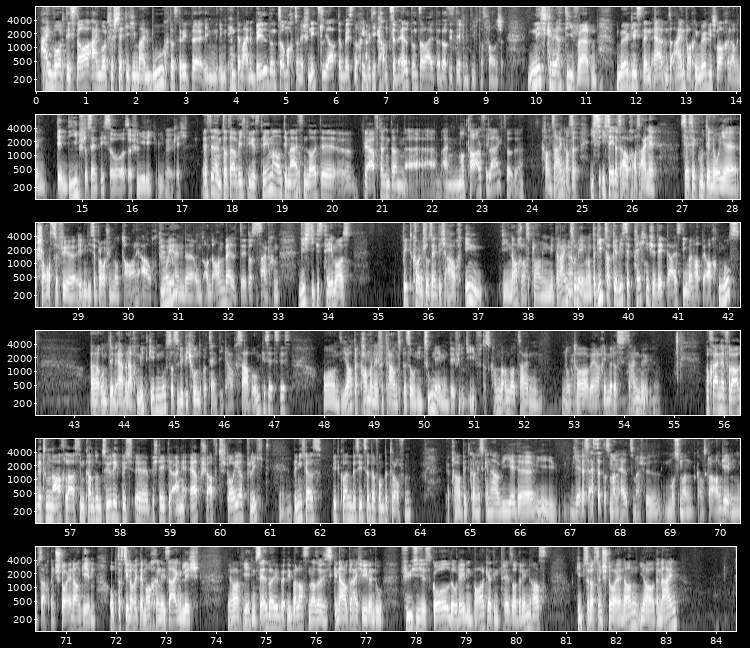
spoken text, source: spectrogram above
ein Wort ist da, ein Wort verstecke ich in meinem Buch, das dritte in, in, hinter meinem Bild und so, macht so eine Schnitzeljagd am besten noch über die ganze Welt und so weiter. Das ist definitiv das Falsche. Nicht kreativ werden, möglichst den Erben so einfach wie möglich machen, aber den, den Dieb schlussendlich so, so schwierig wie möglich. Das ist ein total wichtiges Thema und die meisten Leute äh, beauftragen dann äh, einen Notar vielleicht, oder? Kann sein. Also ich, ich sehe das auch als eine sehr, sehr gute neue Chance für eben diese Branche, Notare auch, mhm. Treuhänder mhm. und Anwälte, dass es einfach ein wichtiges Thema ist, Bitcoin schlussendlich auch in die Nachlassplanung mit reinzunehmen. Ja. Und da gibt es auch gewisse technische Details, die man halt beachten muss äh, und den Erben auch mitgeben muss, dass es wirklich hundertprozentig auch sauber umgesetzt ist. Und ja, da kann man eine Vertrauensperson hinzunehmen, definitiv. Das kann ein Anwalt sein, Notar, wer auch immer das sein möge. Noch eine Frage zum Nachlass. Im Kanton Zürich äh, besteht ja eine Erbschaftssteuerpflicht. Mhm. Bin ich als Bitcoin-Besitzer davon betroffen? ja klar, Bitcoin ist genau wie, jede, wie, wie jedes Asset, das man hält, zum Beispiel, muss man ganz klar angeben, muss auch den Steuern angeben. Ob das die Leute machen, ist eigentlich ja, jedem selber über, überlassen. Also es ist genau gleich wie wenn du physisches Gold oder eben Bargeld im Tresor drin hast. Gibst du das den Steuern an, ja oder nein?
